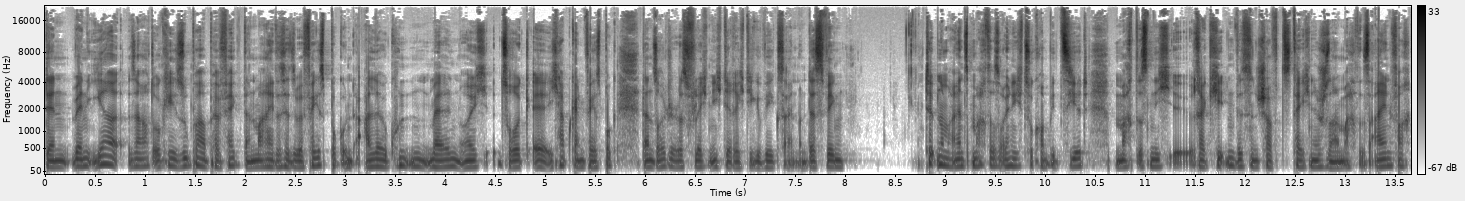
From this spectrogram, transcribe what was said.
Denn wenn ihr sagt, okay, super, perfekt, dann mache ich das jetzt über Facebook und alle Kunden melden euch zurück, äh, ich habe kein Facebook, dann sollte das vielleicht nicht der richtige Weg sein. Und deswegen Tipp Nummer eins, macht es euch nicht zu kompliziert, macht es nicht äh, raketenwissenschaftstechnisch, sondern macht es einfach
